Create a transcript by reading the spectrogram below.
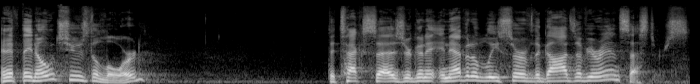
And if they don't choose the Lord, the text says you're going to inevitably serve the gods of your ancestors.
